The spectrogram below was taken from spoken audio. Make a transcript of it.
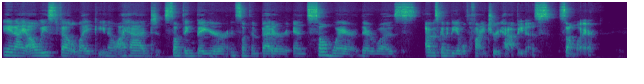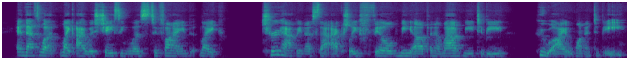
And I always felt like, you know, I had something bigger and something better. And somewhere there was, I was going to be able to find true happiness somewhere. And that's what, like, I was chasing was to find, like, true happiness that actually filled me up and allowed me to be who I wanted to be.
